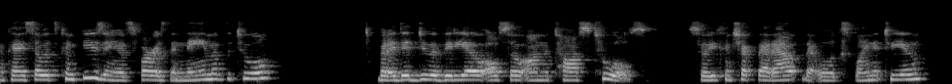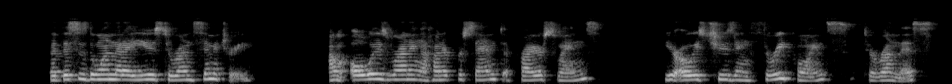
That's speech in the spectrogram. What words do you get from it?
Okay, so it's confusing as far as the name of the tool, but I did do a video also on the TOS tools. So you can check that out. That will explain it to you. But this is the one that I use to run symmetry. I'm always running 100% of prior swings. You're always choosing three points to run this.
